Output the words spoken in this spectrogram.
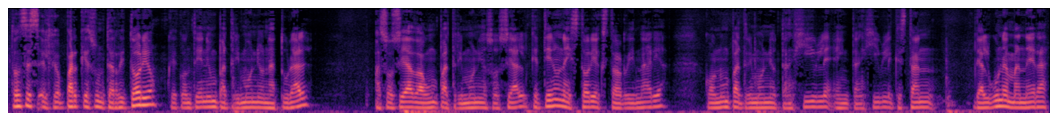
Entonces, el geoparque es un territorio que contiene un patrimonio natural asociado a un patrimonio social que tiene una historia extraordinaria con un patrimonio tangible e intangible que están de alguna manera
